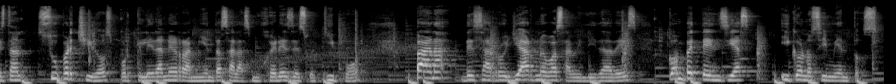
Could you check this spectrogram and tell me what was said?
están súper chidos porque le dan herramientas a las mujeres de su equipo para desarrollar nuevas habilidades, competencias y conocimientos.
